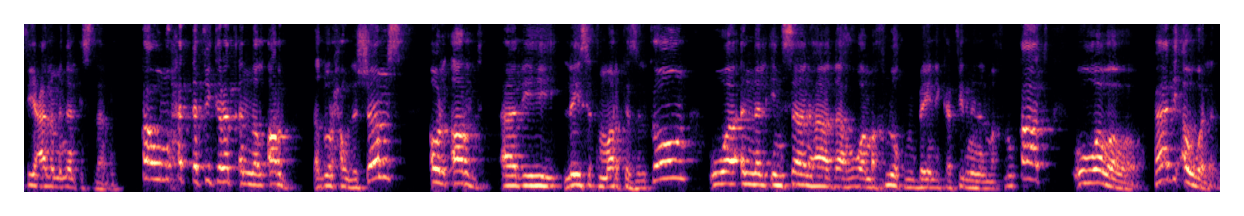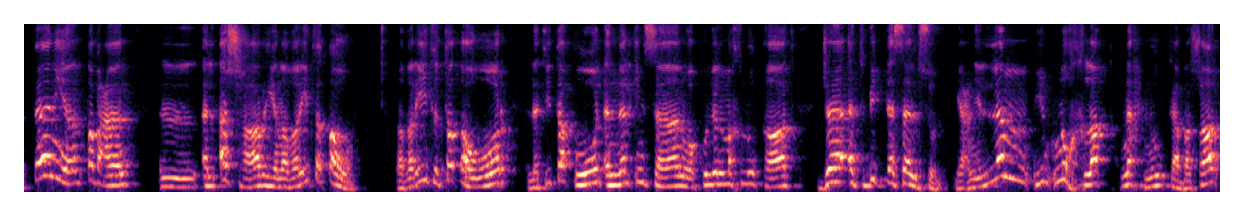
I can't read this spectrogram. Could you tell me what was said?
في عالمنا الإسلامي. قاوموا حتى فكرة أن الأرض تدور حول الشمس أو الأرض هذه ليست مركز الكون وأن الإنسان هذا هو مخلوق من بين كثير من المخلوقات و و فهذه اولا. ثانيا طبعا الأشهر هي نظرية التطور. نظرية التطور التي تقول أن الإنسان وكل المخلوقات جاءت بالتسلسل. يعني لم نخلق نحن كبشر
